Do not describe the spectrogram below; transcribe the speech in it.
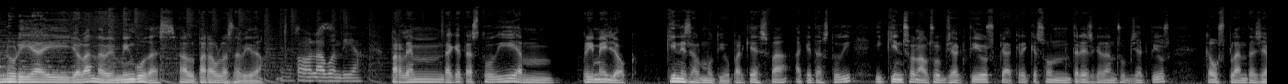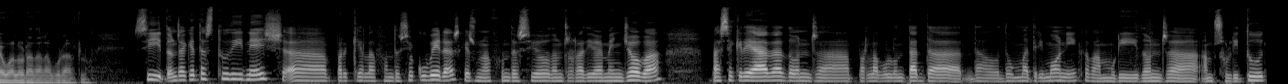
Núria i Yolanda, benvingudes al Paraules de Vida. Hola, bon dia. Parlem d'aquest estudi en primer lloc. Quin és el motiu? Per què es fa aquest estudi? I quins són els objectius, que crec que són tres grans objectius, que us plantegeu a l'hora d'elaborar-lo? Sí, doncs aquest estudi neix eh, perquè la Fundació Cuberes, que és una fundació doncs, relativament jove, va ser creada doncs, eh, per la voluntat d'un matrimoni que va morir doncs, eh, en solitud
